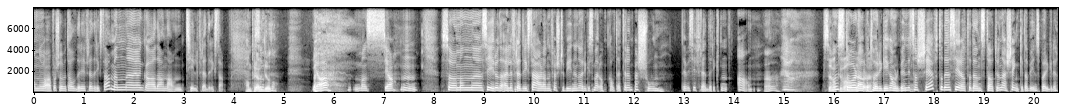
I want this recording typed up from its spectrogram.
han var for så vidt aldri i Fredrikstad, men eh, ga da navn til Fredrikstad. Han prøvde jo, da. Ja. Man, ja mm. Så man eh, sier jo da, eller Fredrikstad er da den første byen i Norge som er oppkalt etter en person. Dvs. Si Fredrik 2. Ah. Så den står da på torget i gamlebyen litt sånn skjevt, og det sier at den statuen er skjenket av byens borgere.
